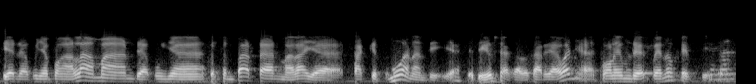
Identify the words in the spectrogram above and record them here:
dia tidak punya pengalaman tidak punya kesempatan malah ya sakit semua nanti ya jadi usah kalau karyawan ya mulai benefit ya.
